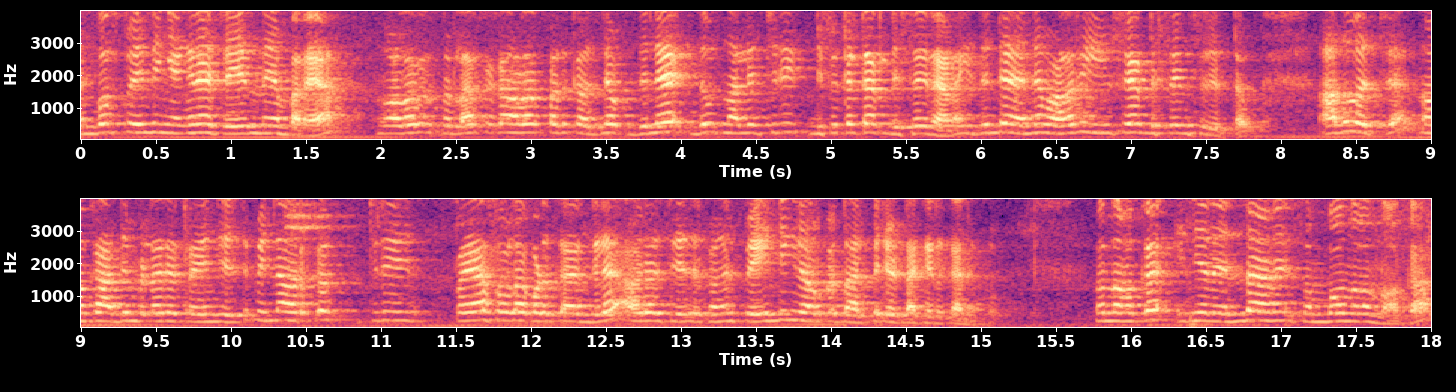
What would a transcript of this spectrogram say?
എംബോസ് പെയിന്റിങ് എങ്ങനെയാണ് ചെയ്യുന്നത് ഞാൻ പറയാം. വളരെ പിള്ളേർക്കൊക്കെ വളരെ പതുക്കെ അതിന്റെ ഇതിനെ ഇത് നല്ല ഇച്ചിരി ഡിഫിക്കൽട്ടായിട്ട് ഡിസൈനാണ് ഇതിന്റെ തന്നെ വളരെ ഈസിയായിട്ട് ഡിസൈൻസ് കിട്ടും. അത് വെച്ച് നമുക്ക് ആദ്യം പിള്ളേരെ ട്രെയിൻ ചെയ്തിട്ട് പിന്നെ അവർക്ക് ഇച്ചിരി പ്രയാസമുള്ള കൊടുക്കാമെങ്കിൽ അവരത് ചെയ്തെടുക്കാം അങ്ങനെ പെയിന്റിങ്ങിൽ അവർക്ക് താല്പര്യം ഉണ്ടാക്കി എടുക്കാനൊക്കെ. അപ്പം നമുക്ക് ഇനി അത് എന്താണ് സംഭവം എന്നുള്ളത് നോക്കാം.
